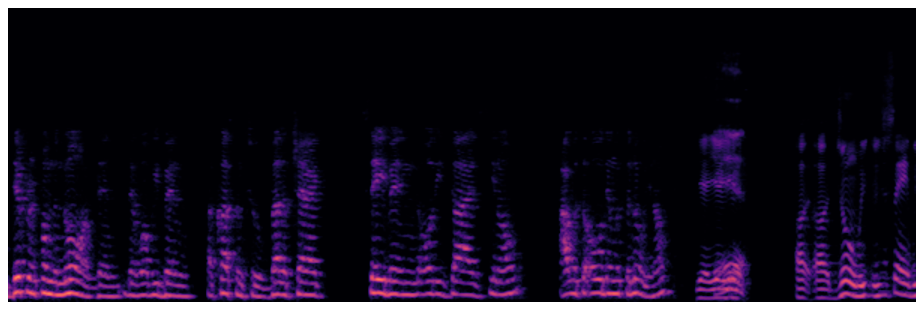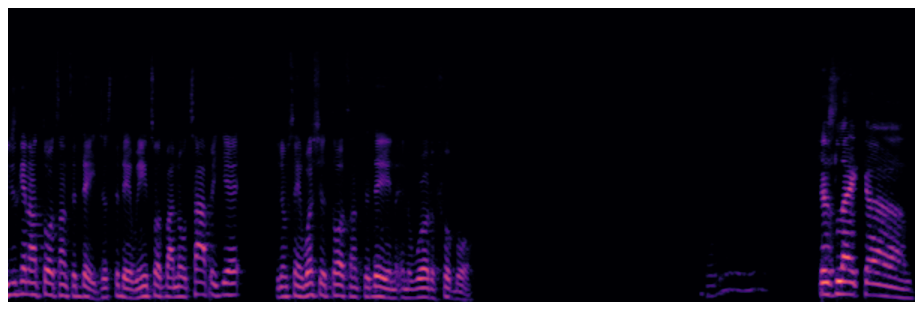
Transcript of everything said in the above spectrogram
different from the norm than than what we've been accustomed to. Belichick, Saban, all these guys. You know, out with the old and with the new. You know. Yeah, yeah, yeah. yeah. Uh, uh, June, we, we just saying we just getting our thoughts on today, just today. We ain't talked about no topic yet. You know what I'm saying? What's your thoughts on today in, in the world of football? Feels like um,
